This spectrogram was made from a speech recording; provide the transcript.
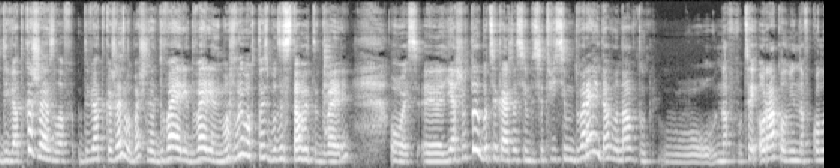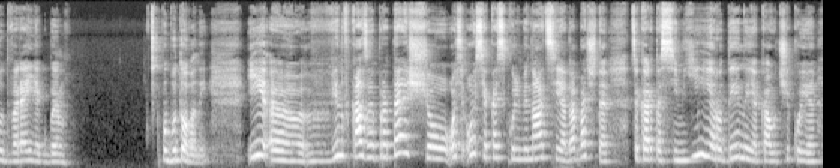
Дев'ятка жезлов. Дев'ятка жезлов, бачите, двері, двері. Можливо, хтось буде ставити двері. Ось, е, я жартую, бо це карта 78 дверей, да, вона тут цей оракул він навколо дверей якби побудований. І е, він вказує про те, що ось ось якась кульмінація. Да? Бачите, це карта сім'ї, родини, яка очікує,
